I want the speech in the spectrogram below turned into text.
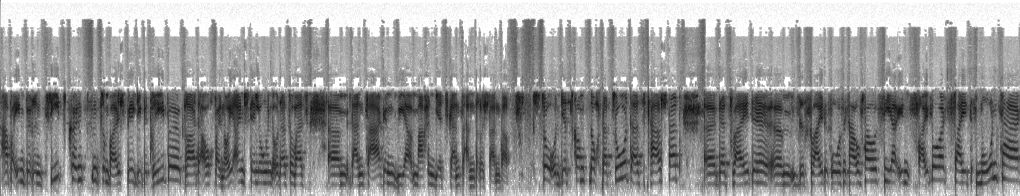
Aber im Prinzip könnten zum Beispiel die Betriebe, gerade auch bei Neueinstellungen oder sowas, ähm, dann sagen, wir machen jetzt ganz andere Standards. So, und jetzt kommt noch dazu, dass Karstadt, äh, der zweite, ähm, das zweite große Kaufhaus hier in Freiburg, seit Montag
